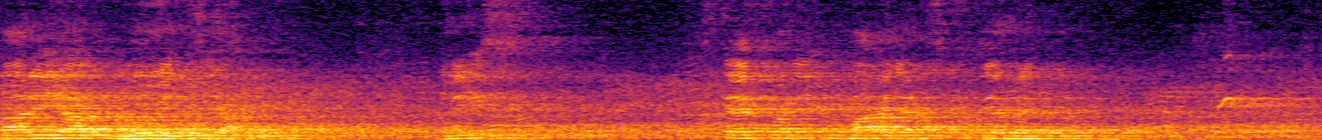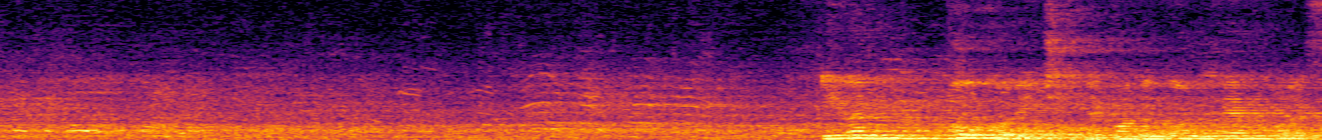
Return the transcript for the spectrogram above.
Marija. Lis, Stefani. Ivan Vuković, deponent Herkules,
